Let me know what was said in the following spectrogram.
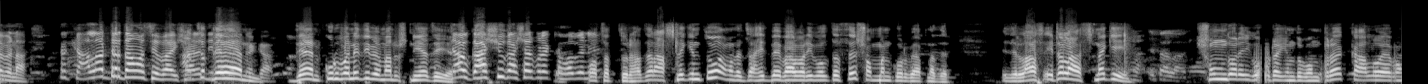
যাবে না। কালারটার দাম আছে ভাই আচ্ছা দেন। দেন কুরবানি দিবে মানুষ নিয়ে যাই যাও গাছুক আসার পর একটা হবে না? পঁচাত্তর হাজার। আসলে কিন্তু আমাদের জাহিদ ভাই বারবারই বলতেছে সম্মান করবে আপনাদের। এই যে লাস্ট এটা লাস্ট নাকি? হ্যাঁ। সুন্দর এই গরুটা কিন্তু বন্ধুরা কালো এবং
